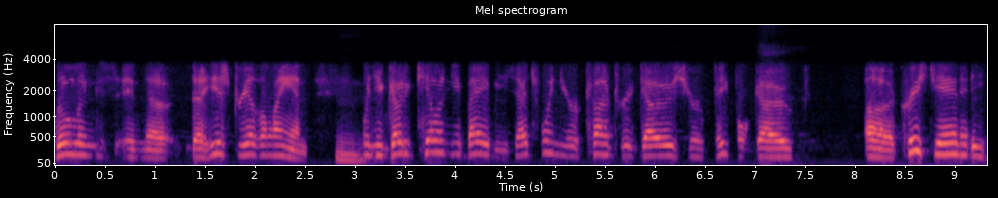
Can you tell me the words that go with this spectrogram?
rulings in the, the history of the land. When you go to killing your babies, that's when your country goes, your people go. Uh, Christianity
